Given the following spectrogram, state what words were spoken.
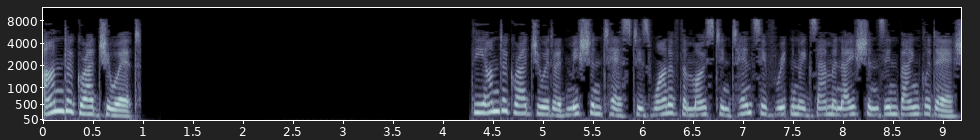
Undergraduate. The undergraduate admission test is one of the most intensive written examinations in Bangladesh.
